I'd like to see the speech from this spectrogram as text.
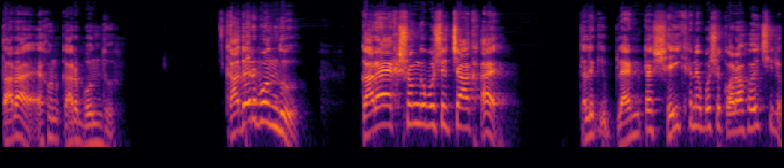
তারা এখন কার বন্ধু? কাদের বন্ধু? কারা একসঙ্গে বসে চা খায়? তাহলে কি প্ল্যানটা সেইখানে বসে করা হয়েছিল?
